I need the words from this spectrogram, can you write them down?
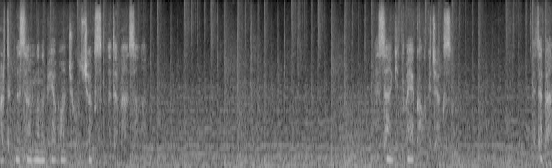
artık ne sen bana bir yabancı olacaksın ne de ben sana. Ne sen gitmeye kalkacaksın ne de ben.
